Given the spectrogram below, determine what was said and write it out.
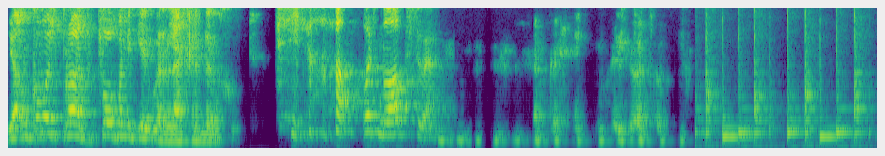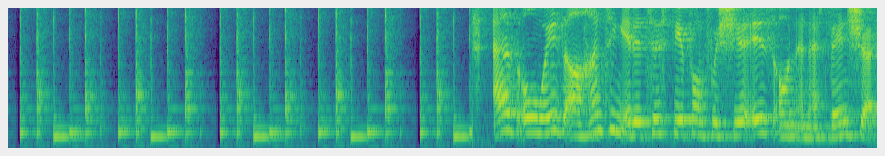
Ja, en kom ons praat volgende keer oor lekkerder goed. Ja, ons maak so. Okay. As always, our hunting editor Stefan Fouchier is on an adventure,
